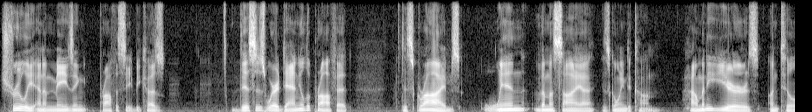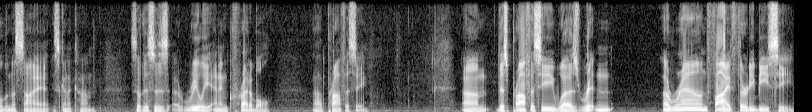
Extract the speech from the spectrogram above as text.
truly an amazing prophecy because this is where Daniel the prophet describes when the Messiah is going to come. How many years until the Messiah is going to come? So this is really an incredible uh, prophecy. Um, this prophecy was written around 530 BC.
